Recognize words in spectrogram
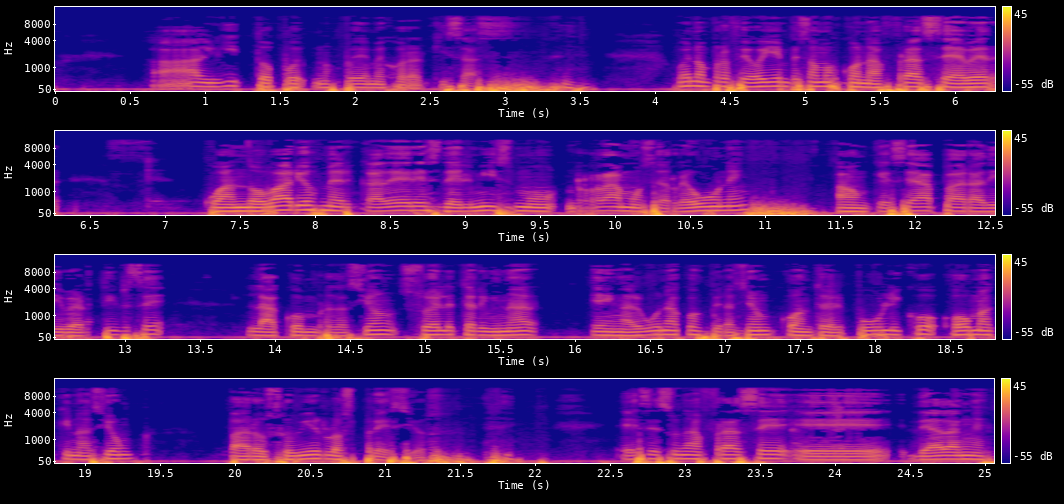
Alguito pues, nos puede mejorar quizás. bueno, profe, hoy empezamos con la frase, a ver, cuando varios mercaderes del mismo ramo se reúnen, aunque sea para divertirse, la conversación suele terminar en alguna conspiración contra el público o maquinación para subir los precios. Esa es una frase eh, de, Adam,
